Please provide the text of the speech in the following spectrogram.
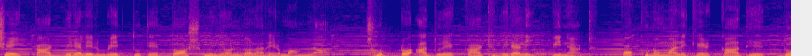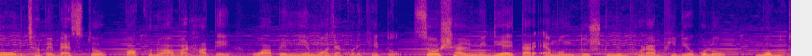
সেই কাঠবিড়ালির মৃত্যুতে দশ মিলিয়ন ডলারের মামলা। ছোট্ট আদুরে কাঠবিড়ালি পিনাট। কখনো মালিকের কাঁধে দৌড় ঝাঁপে ব্যস্ত, কখনো আবার হাতে ওয়াপেল নিয়ে মজা করে খেত। সোশ্যাল মিডিয়ায় তার এমন দুষ্টুমি ভরা ভিডিওগুলো মুগ্ধ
